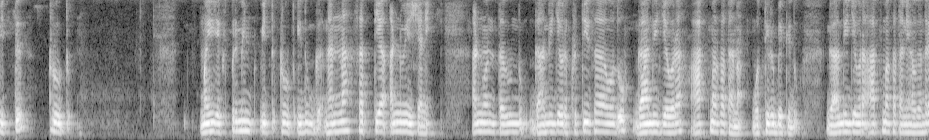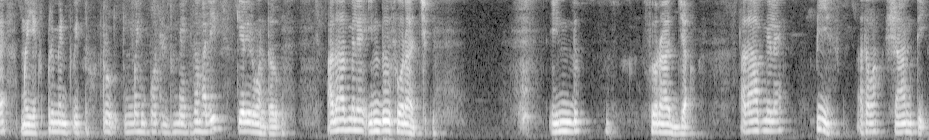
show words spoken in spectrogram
with truth my experiment with truth. ಇದು ನನ್ನ ಸತ್ಯ ಅನ್ವೇಷಣೆ. ಅನ್ನುವಂಥದ್ದೊಂದು ಗಾಂಧೀಜಿಯವರ ಕೃತಿ ಸಹ ಹೌದು. ಗಾಂಧೀಜಿಯವರ ಆತ್ಮಕಥನ. ಗೊತ್ತಿರಬೇಕಿದು. ಗಾಂಧೀಜಿಯವರ ಆತ್ಮಕಥನ ಯಾವುದಂದರೆ, ಮೈ ಎಕ್ಸ್ಪೆರಿಮೆಂಟ್ ವಿತ್ ಟ್ರೂತ್. ತುಂಬ ಇಂಪಾರ್ಟೆಂಟ್, ತುಂಬ ಎಕ್ಸಾಮಲ್ಲಿ ಕೇಳಿರುವಂಥದ್ದು. ಅದಾದಮೇಲೆ ಹಿಂದೂ ಸ್ವರಾಜ್. ಹಿಂದೂ ಸ್ವರಾಜ್ಯ. ಅದಾದಮೇಲೆ ಪೀಸ್ ಅಥವಾ ಶಾಂತಿ.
